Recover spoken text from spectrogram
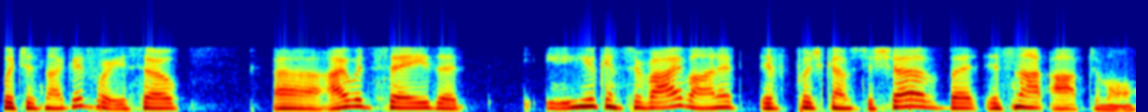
which is not good for you. So uh I would say that you can survive on it if push comes to shove, but it's not optimal.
